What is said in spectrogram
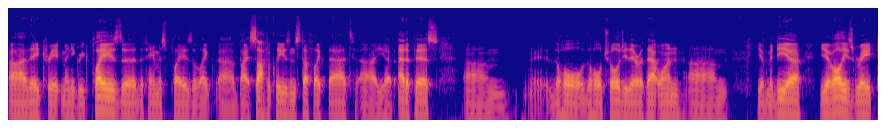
Uh, they create many Greek plays, the the famous plays of like uh, by Sophocles and stuff like that. Uh, you have Oedipus, um, the whole the whole trilogy there with that one. Um, you have Medea. You have all these great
